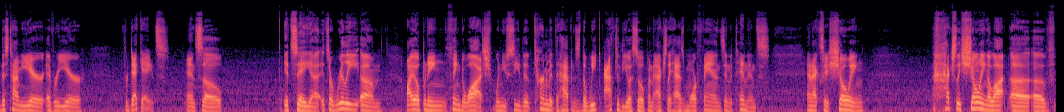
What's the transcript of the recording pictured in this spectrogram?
this time of year every year for decades. And so it's a uh, it's a really um, eye-opening thing to watch when you see the tournament that happens the week after the U.S. Open actually has more fans in attendance and actually showing actually showing a lot uh, of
